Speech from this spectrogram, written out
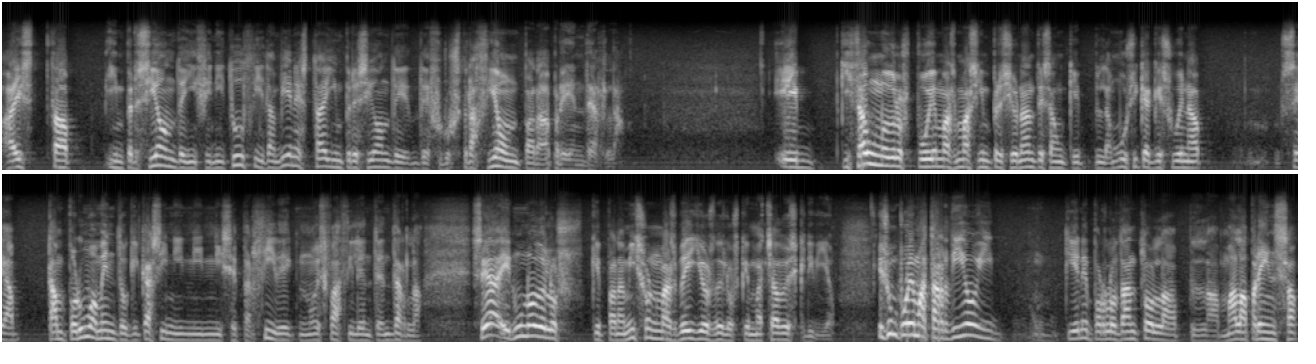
a esta impresión de infinitud y también esta impresión de, frustración para aprehenderla. Quizá uno de los poemas más impresionantes, aunque la música que suena sea tan por un momento que casi ni, ni, se percibe, no es fácil entenderla, sea en uno de los que para mí son más bellos de los que Machado escribió. Es un poema tardío y tiene por lo tanto la, mala prensa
